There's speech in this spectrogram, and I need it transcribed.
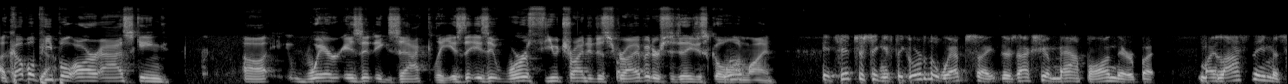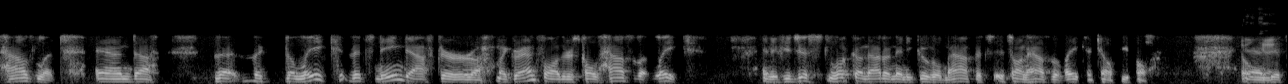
A couple people are asking, uh, where is it exactly? Is it, is it worth you trying to describe it, or should they just go Well, online? It's interesting. If they go to the website, there's actually a map on there, but my last name is Hazlett, and uh, the, the the lake that's named after uh, my grandfather is called Hazlett Lake. And if you just look on that on any Google map, it's it's on Hazlett Lake. I tell people, and it's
